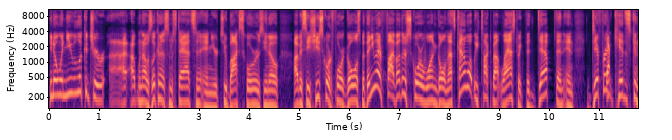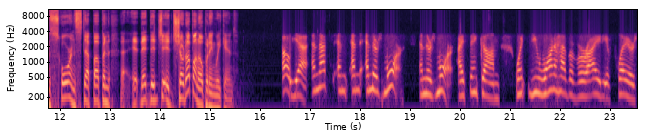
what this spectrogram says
you know, when you look at your, uh, when I was looking at some stats and, and, your two box scores, you know, obviously she scored four goals, but then you had five others score one goal, and that's kind of what we talked about last week: the depth and, and different yep. kids can score and step up, and uh, it, it, it showed up on opening weekend. Oh yeah, and that's and and and there's more and there's more. I think um, when you want to have a variety of players,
